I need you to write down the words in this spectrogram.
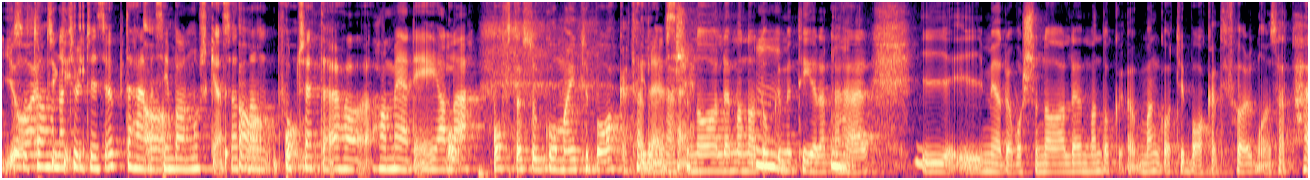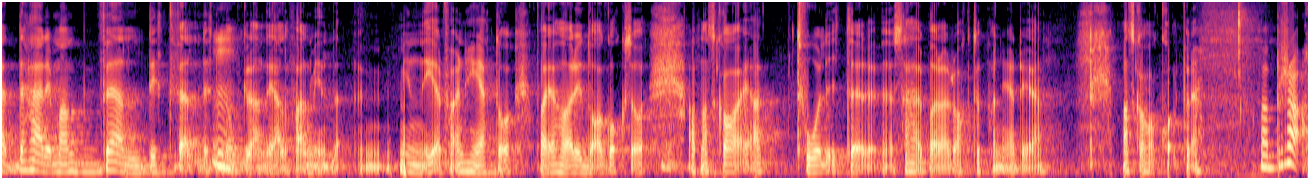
ja, så tar man naturligtvis upp det här med ja, sin barnmorska så att ja, man fortsätter ha, ha med det i alla... Ofta så går man ju tillbaka till den här journalen, man har mm. dokumenterat mm. det här i, i mödravårdsjournalen, man, dok, man går tillbaka till föregående. Så att här, det här är man väldigt, väldigt mm. noggrann i alla fall min, min erfarenhet och vad jag hör idag också. Att man ska, att två liter så här bara rakt upp och ner, det, man ska ha koll på det. Vad bra.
